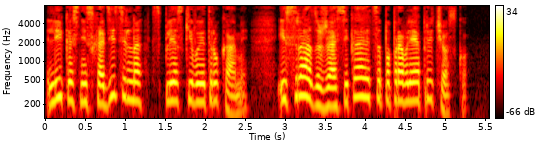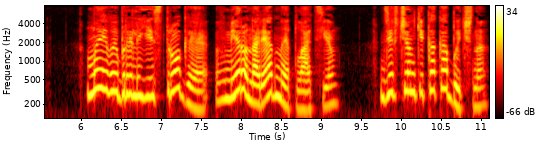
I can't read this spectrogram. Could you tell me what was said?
Лика снисходительно сплескивает руками и сразу же осекается, поправляя прическу. Мы выбрали ей строгое, в меру нарядное платье. Девчонки, как обычно,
